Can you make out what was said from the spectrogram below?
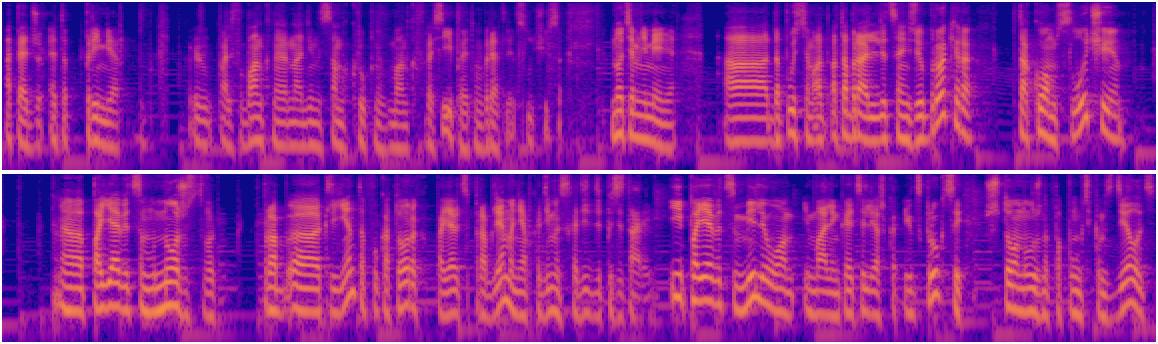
опять же, это пример, Альфа-банк, наверное, один из самых крупных банков России, поэтому вряд ли это случится. Но тем не менее, а, допустим, от, отобрали лицензию брокера, в таком случае появится множество а, клиентов, у которых появится проблема, необходимость сходить в депозитарий. И появится миллион и маленькая тележка инструкций, что нужно по пунктикам сделать,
